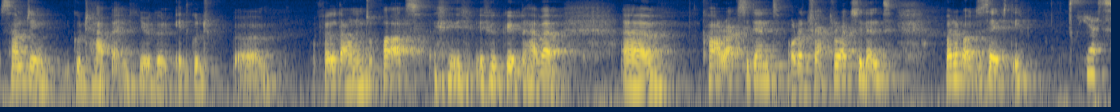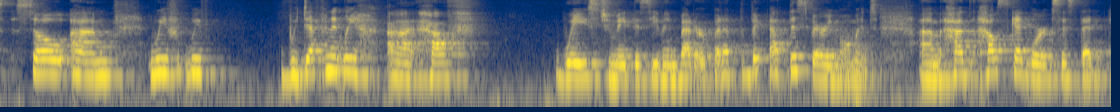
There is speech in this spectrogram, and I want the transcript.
something could happen. You could it could uh, fall down into parts. you could have a, a car accident or a tractor accident. What about the safety? Yes. So um, we've we've we definitely uh, have ways to make this even better. But at, the, at this very moment, um, how, how Sked works is that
